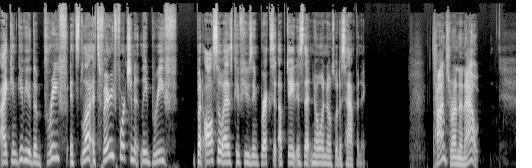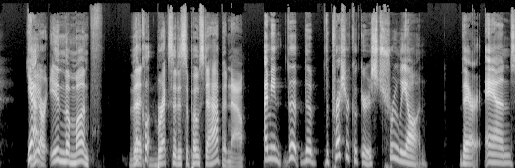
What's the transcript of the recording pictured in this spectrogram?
I can give you the brief. It's lo- it's very fortunately brief, but also as confusing. Brexit update is that no one knows what is happening. Time's running out. Yeah, We are in the month that cl- Brexit is supposed to happen now. I mean the the the pressure cooker is truly on there, and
